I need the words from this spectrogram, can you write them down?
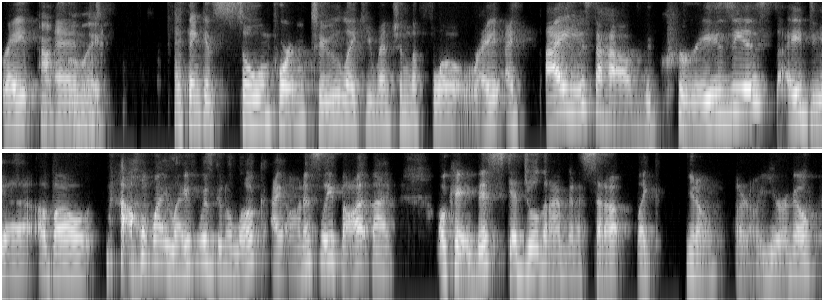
right? Absolutely. And I think it's so important too. Like you mentioned the flow, right? I I used to have the craziest idea about how my life was going to look. I honestly thought that, okay, this schedule that I'm going to set up, like, you know, I don't know, a year ago,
